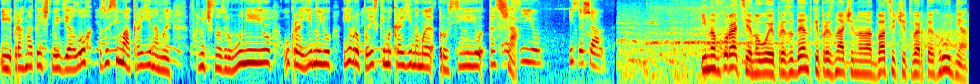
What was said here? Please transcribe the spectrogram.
і прагматичний діалог з усіма країнами, включно з Румунією, Україною, європейськими країнами, Росією та США. Росію і США. Інавгурація нової президентки призначена на 24 грудня.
